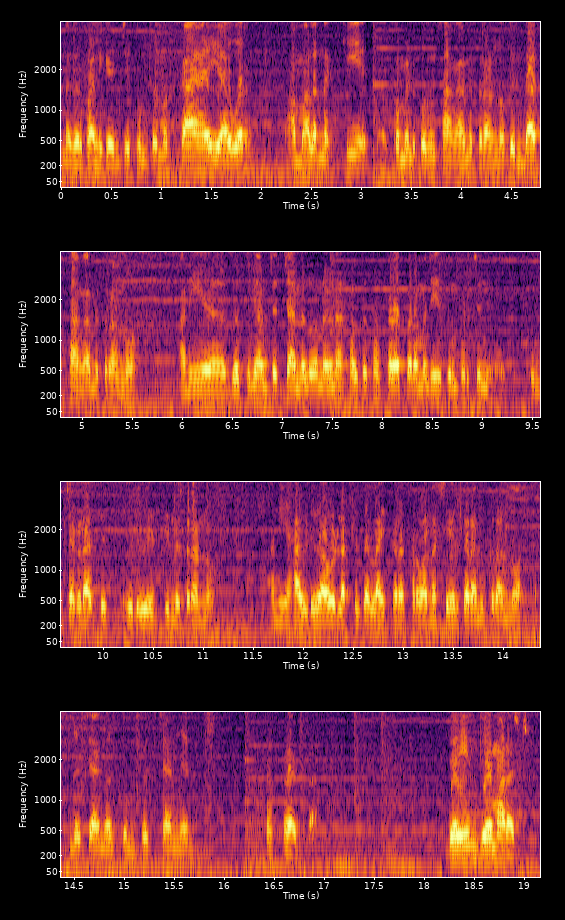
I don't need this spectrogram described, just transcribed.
नगरपालिकांची तुमचं मत काय आहे यावर आम्हाला नक्की कमेंट करून सांगा मित्रांनो. बिंदास सांगा मित्रांनो. आणि जर तुम्ही आमच्या चॅनलवर नवीन असाल तर सबस्क्राईब करा. म्हणजे इथून पुढचे तुमच्याकडे असेच व्हिडिओ येतील मित्रांनो. आणि हा व्हिडिओ आवडला असेल तर लाईक करा. सर्वांना शेअर करा मित्रांनो. आपलं चॅनल तुमचं चॅनल सबस्क्राईब करा. जय हिंद जय महाराष्ट्र.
